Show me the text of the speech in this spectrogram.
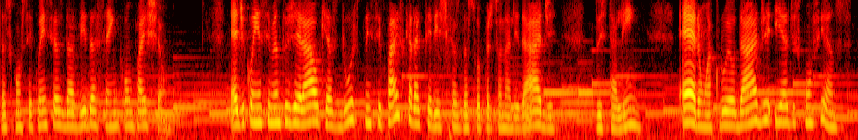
das consequências da vida sem compaixão. É de conhecimento geral que as duas principais características da sua personalidade, do Stalin, eram a crueldade e a desconfiança.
